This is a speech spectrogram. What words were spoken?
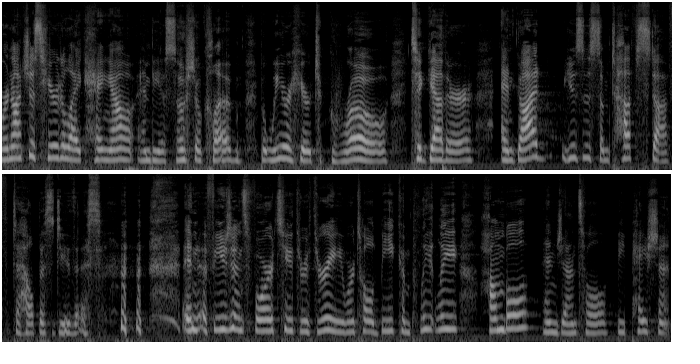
We're not just here to like hang out and be a social club, but we are here to grow together. And God uses some tough stuff to help us do this. In Ephesians 4 2 through 3, we're told, Be completely humble and gentle, be patient,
